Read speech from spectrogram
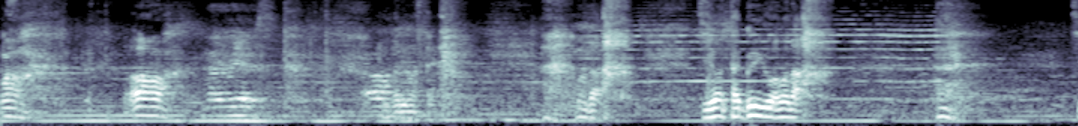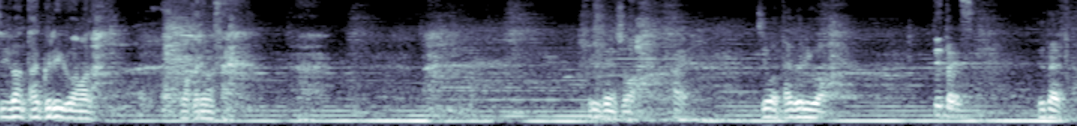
Oh, oh, my ribs. わかりません。まだ G1 タッグリーグはまだ G1 タッグリーグはまだわかりません。桐選手は、はい、G1 タッグリーグは出たいですね。出たいですか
